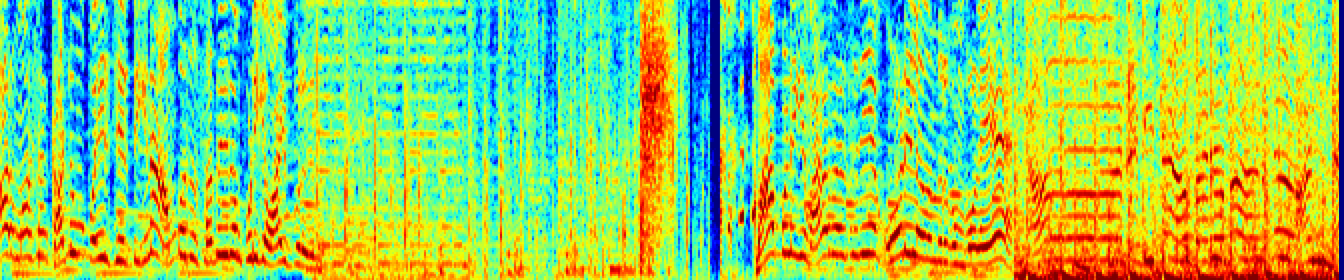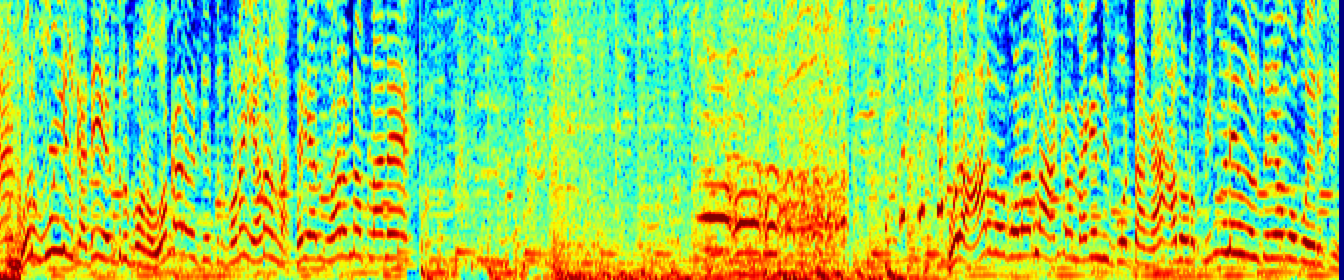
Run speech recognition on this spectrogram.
ஆறு மாசம் கடும் பயிற்சி எடுத்தீங்கன்னா ஐம்பது சதவீதம் பிடிக்க வாய்ப்பு இருக்குது. மாப்பிள்ளைக்கு வரதட்சணையே கோடியில வந்திருக்கும் போலயே. ஒரு மூங்கில் கட்டையை எடுத்துட்டு போனோம். உட்கார வச்சு எடுத்துட்டு போனா இடம் இல்ல. சரி அதுக்கு வேற என்ன பிளானு ஒரு ஆர்வ கோளாறுல அக்கா மெகந்தி போட்டாங்க. அதோட பின்விளைவுகள் தெரியாம போயிருச்சு.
